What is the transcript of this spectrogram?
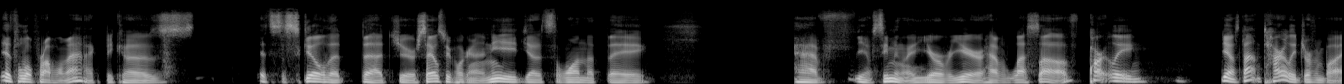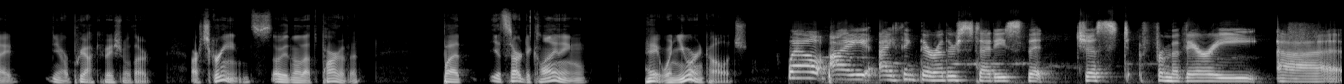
it's a little problematic because it's the skill that that your salespeople are going to need, yet it's the one that they have, you know, seemingly year over year have less of. Partly, you know, it's not entirely driven by you know preoccupation with our our screens, even though that's part of it, but it started declining. Hey, when you were in college. Well, I I think there are other studies that just from a very uh,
